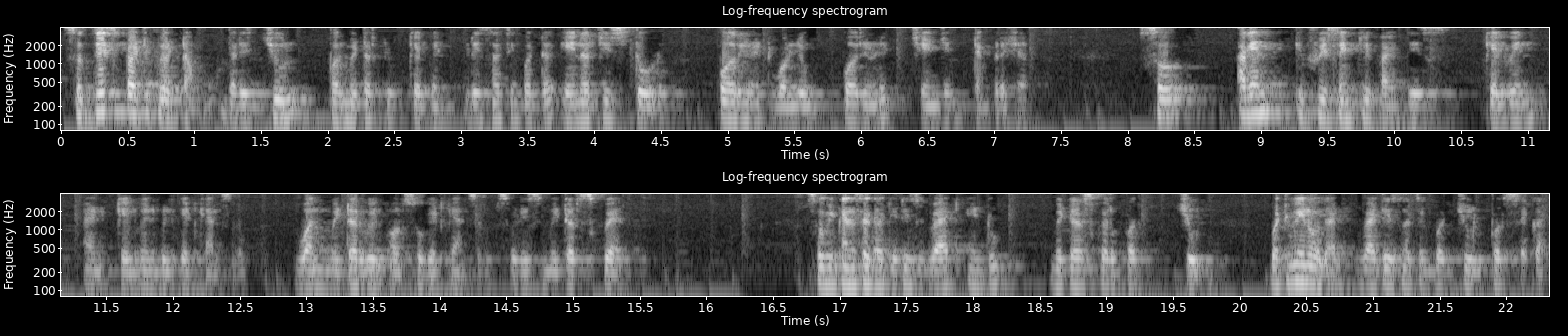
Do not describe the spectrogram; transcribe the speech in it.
So this particular term, that is joule per meter cube Kelvin, it is nothing but the energy stored per unit volume per unit change in temperature. So again, if we simplify this, Kelvin and Kelvin will get cancelled. One meter will also get cancelled. So it is meter square. So we can say that it is watt into meter square per joule. But we know that watt is nothing but joule per second.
